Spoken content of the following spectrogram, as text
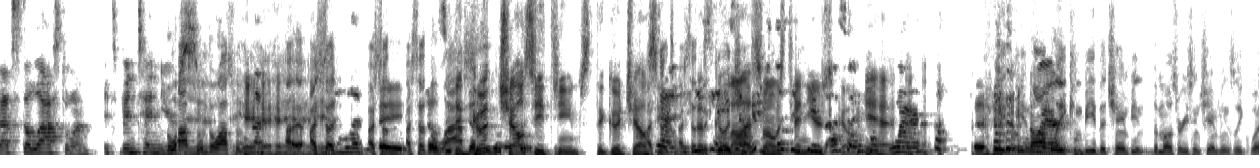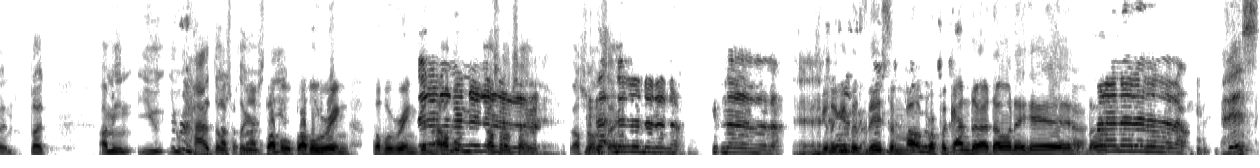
that's the last one. It's been ten years. The last one. The last one. I, I, said. I said. I said the last. The good Chelsea teams. The good Chelsea I said, teams. the, the last one was ten years ago. Yeah. Where? the anomaly can be the champion, the most recent Champions League win, but I mean, you you had those players. Bubble, bubble ring, bubble ring. No, no, no, no, That's what I'm saying. That's what I'm saying. No, no, no, no, no, no, no, no. You're gonna give us this amount of propaganda. I don't want to hear. No, no, no, no, no, no. This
